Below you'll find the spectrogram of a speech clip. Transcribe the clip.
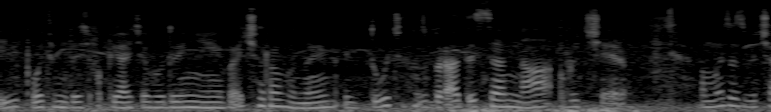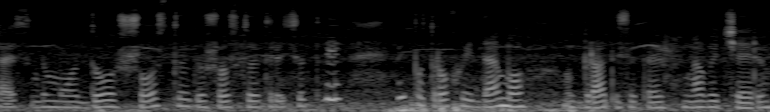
і потім десь о 5 годині вечора вони йдуть збиратися на вечерю. А ми зазвичай сидимо до 6, до 6.30 і потроху йдемо збиратися теж на вечерю.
